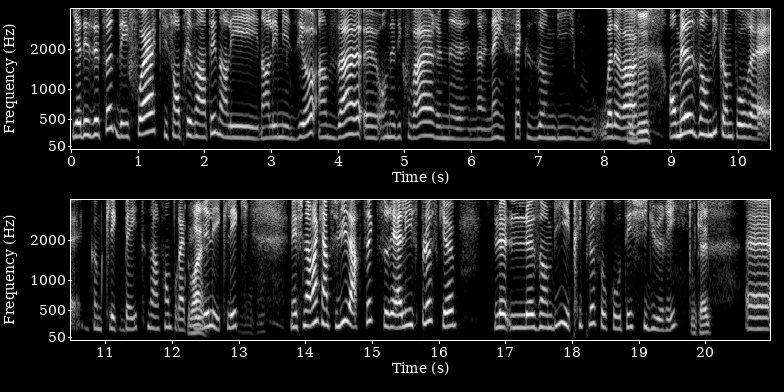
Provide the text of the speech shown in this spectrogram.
il y a des études, des fois, qui sont présentées dans les, dans les médias en disant euh, on a découvert une- une- un insecte zombie ou whatever. Mhm. On met le zombie comme pour euh, comme clickbait, dans le fond, pour attirer Ouais. les clics. Mais finalement, quand tu lis l'article, tu réalises plus que le, le zombie est pris plus au côté figuré. OK. Euh,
